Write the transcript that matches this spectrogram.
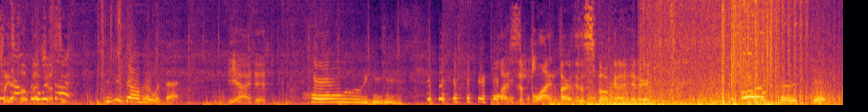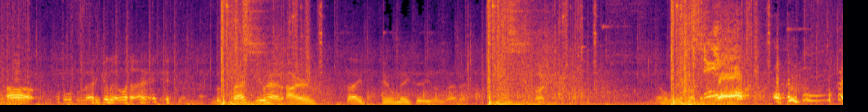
Please clip that, Justin. Did you down her with that? Yeah, I did. Holy shit. I just blind fire through the smoke and I hit her. Fuck her shit up. I'm not gonna lie. The fact you had iron sights too makes it even better. Fuck. Nobody fucking. Oh! oh! my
